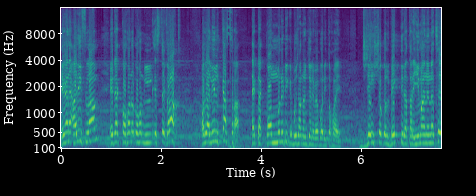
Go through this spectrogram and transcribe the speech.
এখানে আলিফ, লাম, এটা কখনো কখনো ইস্তিগরাক অথবা লিল কাসরা একটা কমিউনিটিকে বোঝানোর জন্য ব্যবহৃত হয়। যেই সকল ব্যক্তিরা তারা ইমান এনেছে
